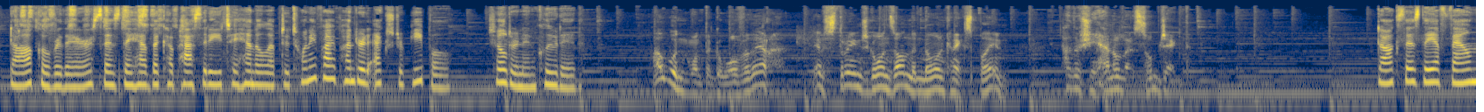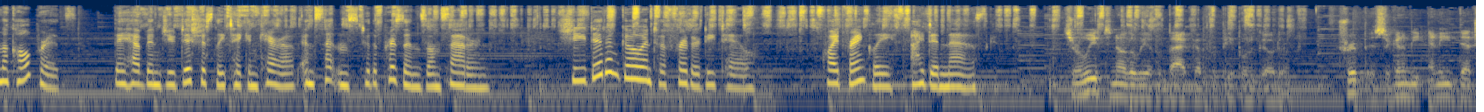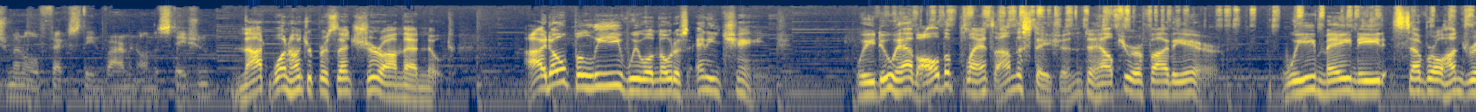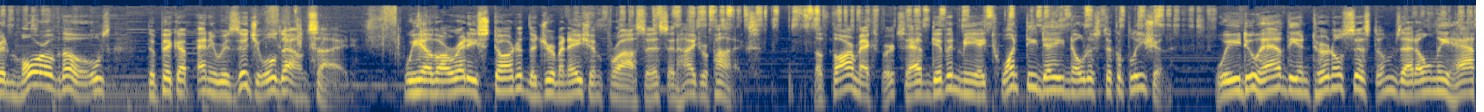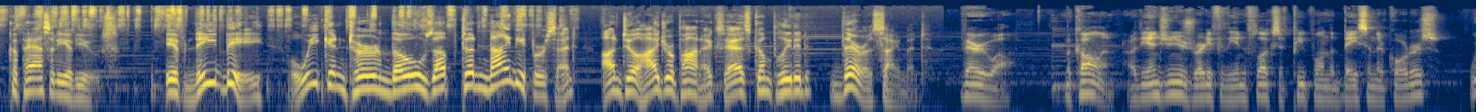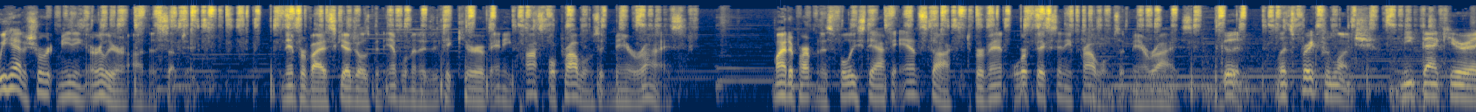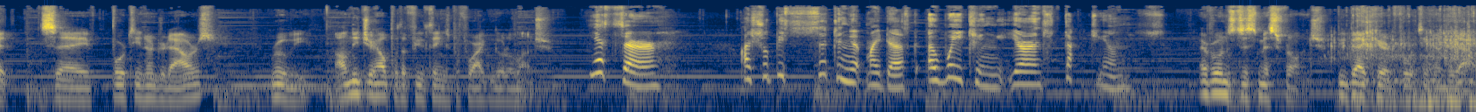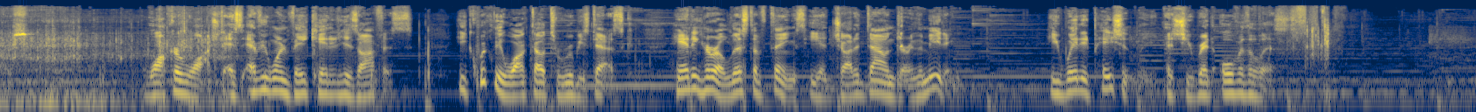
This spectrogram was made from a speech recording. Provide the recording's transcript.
Doc over there says they have the capacity to handle up to 2,500 extra people, children included. I wouldn't want to go over there. They have strange goings on that no one can explain. How does she handle that subject? Doc says they have found the culprits. They have been judiciously taken care of and sentenced to the prisons on Saturn. She didn't go into further detail. Quite frankly, I didn't ask. It's a relief to know that we have a backup for people to go to. Trip, is there going to be any detrimental effects to the environment on the station? Not 100% sure on that note. I don't believe we will notice any change. We do have all the plants on the station to help purify the air. We may need several hundred more of those to pick up any residual downside. We have already started the germination process in hydroponics. The farm experts have given me a 20 day notice to completion. We do have the internal systems at only half capacity of use. If need be, we can turn those up to 90% until hydroponics has completed their assignment. Very well. McCullen, are the engineers ready for the influx of people on the base in their quarters? We had a short meeting earlier on this subject. An improvised schedule has been implemented to take care of any possible problems that may arise. My department is fully staffed and stocked to prevent or fix any problems that may arise. Good. Let's break for lunch. Meet back here at, say, 1400 hours. Ruby, I'll need your help with a few things before I can go to lunch. Yes, sir. I shall be sitting at my desk awaiting your instructions. Everyone's dismissed for lunch. Be back here at 1400 hours. Walker watched as everyone vacated his office. He quickly walked out to Ruby's desk, handing her a list of things he had jotted down during the meeting. He waited patiently as she read over the list.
